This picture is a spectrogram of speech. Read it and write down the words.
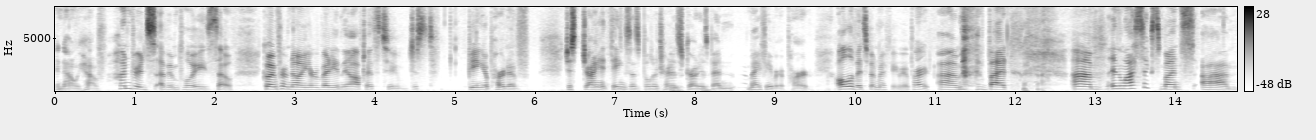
and now we have hundreds of employees. So going from knowing everybody in the office to just being a part of just giant things as Builder Trend has grown has been my favorite part. All of it's been my favorite part. Um, but um, in the last six months, um,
